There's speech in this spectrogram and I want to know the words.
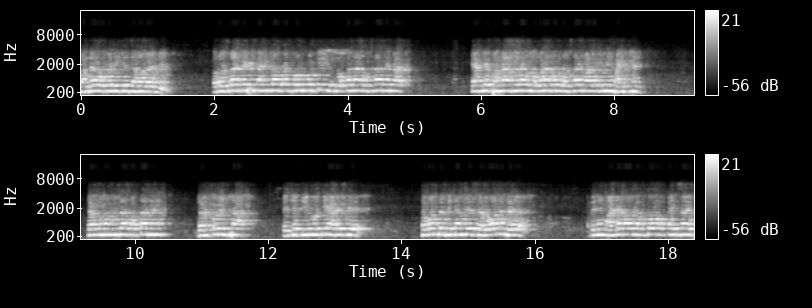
पंधरा रुपये देखील जमा झाले नाही रोजगार त्यांनी सांगितला होता दोन कोटी लोकांना रोजगार देणार. त्यातले पन्नास हजार लोकांना रोजगार मिळाला की नाही माहीत नाही त्या गुणांचा पत्ता नाही घरकुल त्यांच्या टीव्हीवरती आढळते. संबंध देशामध्ये सर्वांना घर आता मी माझ्या गावात सांगतो काही साहेब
